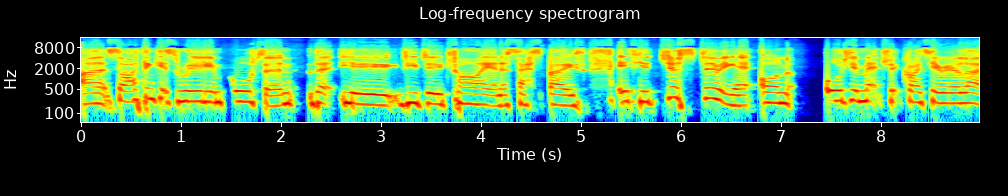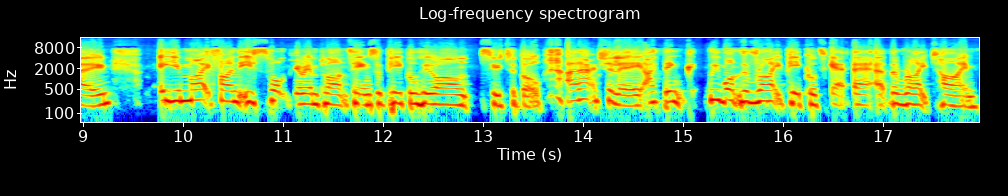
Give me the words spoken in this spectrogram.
Uh, so I think it's really important that you you do try and assess both. If you're just doing it on audiometric criteria alone, you might find that you swamp your implant teams with people who aren't suitable. And actually, I think we want the right people to get there at the right time.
